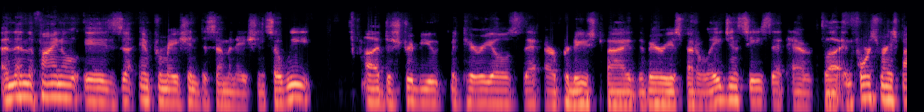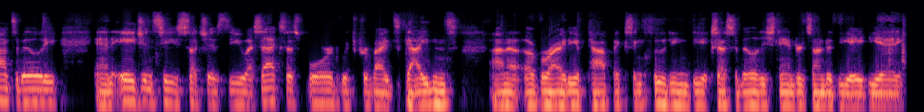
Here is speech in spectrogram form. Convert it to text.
And then the final is uh, information dissemination. So we uh, distribute materials that are produced by the various federal agencies that have uh, enforcement responsibility and agencies such as the U.S. Access Board, which provides guidance on a, a variety of topics, including the accessibility standards under the ADA.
